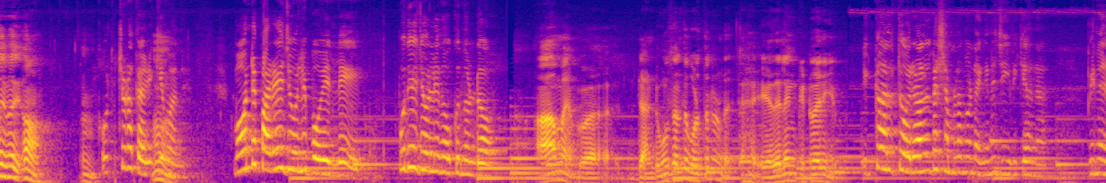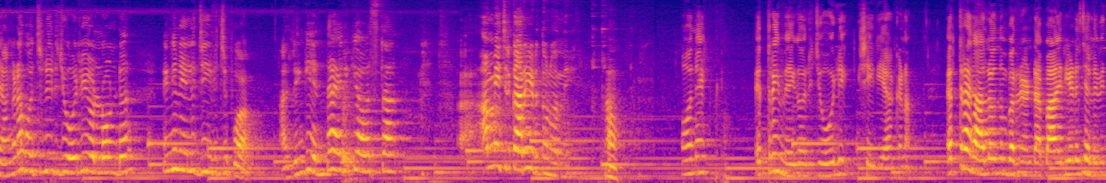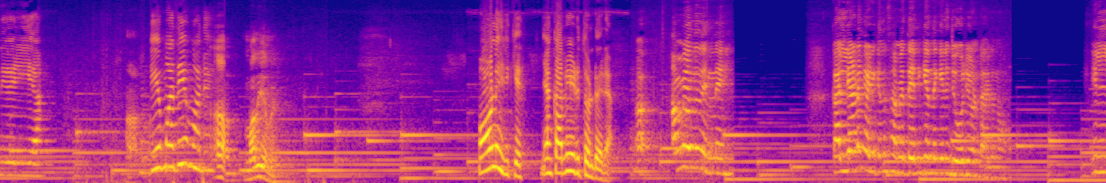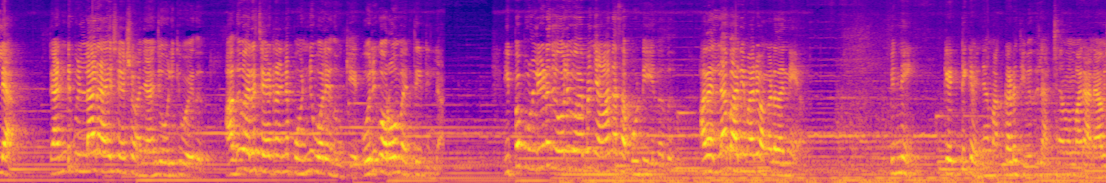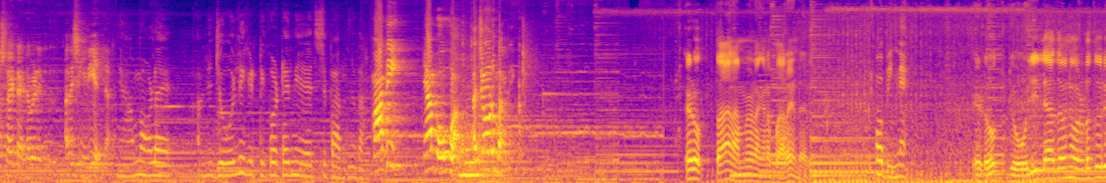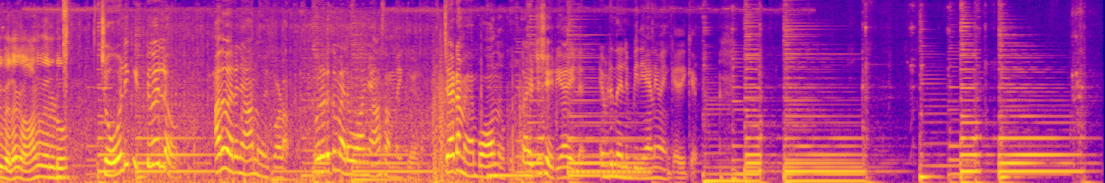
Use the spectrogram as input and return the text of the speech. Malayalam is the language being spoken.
മതി മതി ആ. ഉം. കുറച്ചുകൂടെ കഴിക്കും മോനെ. മോന്റെ പഴയ ജോലി പോയല്ലേ? പുതിയ ജോലി നോക്കുന്നുണ്ടോ? ആ രണ്ടു മൂന്ന് സ്ഥലത്ത് കൊടുത്തിട്ടുണ്ട്. ഏതെല്ലാം കിട്ടുമായിരിക്കും. ഇക്കാലത്ത് ഒരാളുടെ ശമ്പളം കൊണ്ട് എങ്ങനെ ജീവിക്കാനാ? പിന്നെ ഞങ്ങളുടെ കൊച്ചിന് ഒരു ജോലി ഉള്ളോണ്ട് എങ്ങനെയെങ്കിലും ജീവിച്ചു പോവാം. അല്ലെങ്കിൽ എന്തായിരിക്കും അവസ്ഥ? അമ്മ ഇച്ചിരി കറി എടുത്തോണ്ട് വന്നേ. ആ. മോനെ എത്രയും വേഗം ഒരു ജോലി ശരിയാക്കണം. എത്ര കാലമൊന്നും പറഞ്ഞുകൊണ്ടാ ഭാര്യയുടെ ചെലവിന് കഴിയുക. അയ്യോ മതിയോ മോനെ? ആ മതി അമ്മേ. മോളെ ഇരിക്കെ. ഞാൻ കറി എടുത്തോണ്ട് വരാം. അമ്മ ഒന്ന് നിന്നേ. കല്യാണം കഴിക്കുന്ന സമയത്ത് എനിക്ക് എന്തെങ്കിലും ജോലി ഉണ്ടായിരുന്നോ? ഇല്ല. രണ്ട് പിള്ളേരായ ശേഷമാണ് ഞാൻ ജോലിക്ക് പോയത്. അതുവരെ ചേട്ടൻ എന്നെ പൊന്നു പോലെ നോക്കിയേ. ഒരു കുറവും വരുത്തിയിട്ടില്ല. ഇപ്പൊ പുള്ളിയുടെ ജോലി പോയപ്പോ ഞാനാ സപ്പോർട്ട് ചെയ്യുന്നത്. അതെല്ലാ ഭാര്യമാരും അങ്ങനെ തന്നെയാ. പിന്നെ കെട്ടിക്കഴിഞ്ഞാൽ മക്കളുടെ ജീവിതത്തിൽ അച്ഛനമ്മമാർ അനാവശ്യമായിട്ട് ഇടപെടരുത്. അത് ശരിയല്ല. ഞാൻ മോളെ അവന് ജോലി കിട്ടിക്കോട്ടെ എന്ന് വിചാരിച്ച് പറഞ്ഞതാ. മതി ഞാൻ പോവാ അച്ഛനോടും പറഞ്ഞേക്കും. എടോ താൻ അമ്മയോട് അങ്ങനെ പറയണ്ടായിരുന്നു. ഓ പിന്നെ? എടോ ജോലി ഇല്ലാത്തവൻ ഒരിടത്തും ഒരു വില കാണുമല്ലോ ജോലി കിട്ടുമല്ലോ അതുവരെ ഞാൻ നോക്കിക്കോളാം. ഒരിടത്തും വില പോകാൻ ഞാൻ സമ്മതിക്കുമല്ലോ ചേട്ടൻ വേഗം പോകാൻ നോക്കും. കഴിച്ച് ശരിയായില്ല. എവിടുന്നേലും ബിരിയാണി വാങ്ങിക്കാതിരിക്കും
